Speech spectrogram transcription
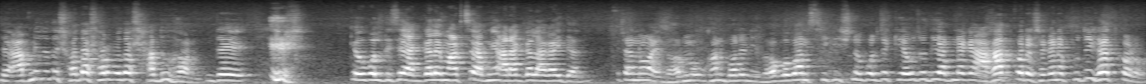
যে আপনি যদি সদা সর্বদা সাধু হন, যে কেউ বলতেছে এক গালে মারছে, আপনি আর এক গালে আগাই দেন, এটা নয়, ধর্ম ওখানে বলেনি। ভগবান শ্রীকৃষ্ণ বলছে, কেউ যদি আপনাকে আঘাত করে, সেখানে প্রতিঘাত করো।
